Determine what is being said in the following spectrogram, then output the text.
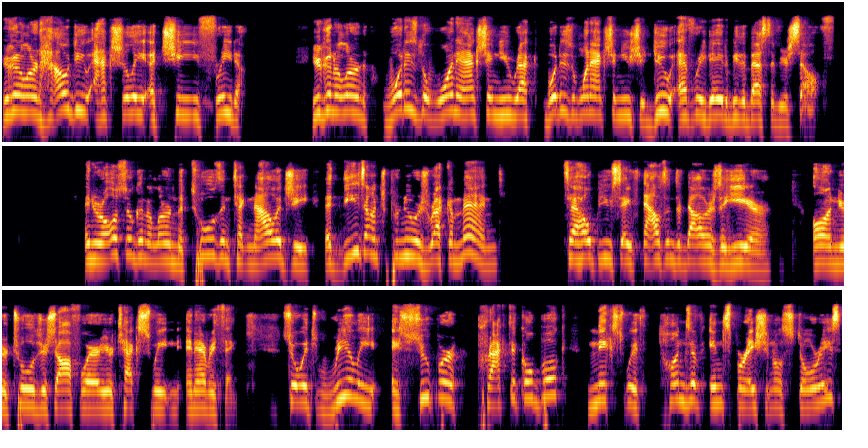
You're going to learn how do you actually achieve freedom. You're going to learn what is the one action you rec- what is the one action you should do every day to be the best of yourself. And you're also going to learn the tools and technology that these entrepreneurs recommend to help you save thousands of dollars a year on your tools, your software, your tech suite, and everything. So it's really a super practical book mixed with tons of inspirational stories,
